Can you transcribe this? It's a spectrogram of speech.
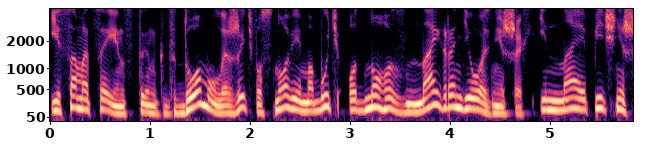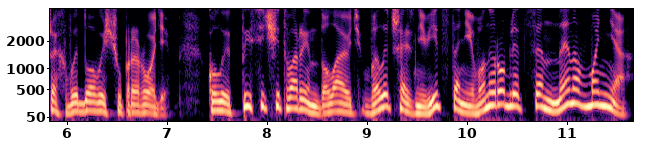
І саме цей інстинкт дому лежить в основі, мабуть, одного з найграндіозніших і найепічніших видовищ у природі. Коли тисячі тварин долають величезні відстані, вони роблять це не навмання,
